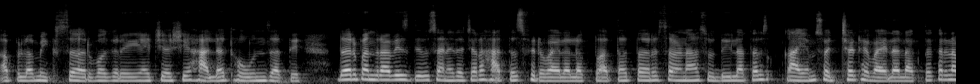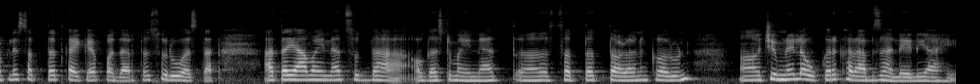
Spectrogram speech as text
आपलं मिक्सर वगैरे याची अशी हालत होऊन जाते. दर पंधरा वीस दिवसाने त्याच्यावर हातच फिरवायला लागतो. आता तर सणासुदीला तर कायम स्वच्छ ठेवायला लागतं. कारण आपले सतत काही काही पदार्थ सुरू असतात. आता या महिन्यात सुद्धा ऑगस्ट महिन्यात सतत तळण करून चिमणी लवकर खराब झालेली आहे.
